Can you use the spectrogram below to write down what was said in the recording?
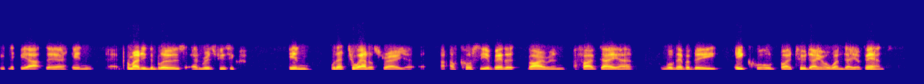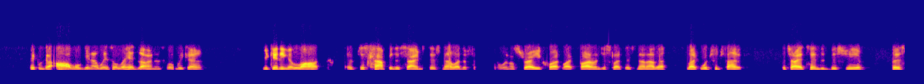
We need to be out there in promoting the blues and roots music in well, that throughout Australia. Uh, Of course, the event at Byron, a five-dayer, will never be equalled by a two-day or one-day event. People go, oh, well, you know, where's all the headliners? Well, we go, you're getting a lot. It just can't be the same. There's no other festival in Australia quite like Byron, just like there's none other like Woodford Folk, which I attended this year, first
